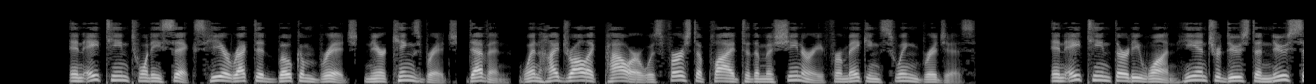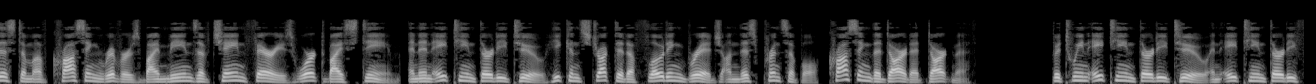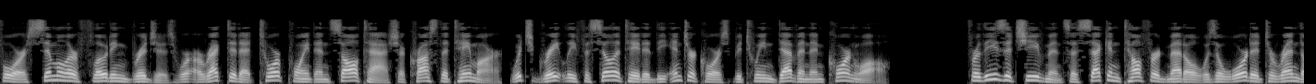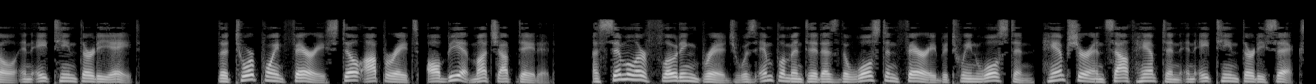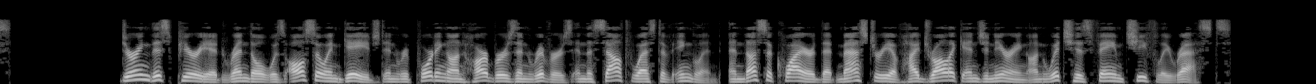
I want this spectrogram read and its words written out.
In 1826 he erected Bowcombe Bridge, near Kingsbridge, Devon, when hydraulic power was first applied to the machinery for making swing bridges. In 1831 he introduced a new system of crossing rivers by means of chain ferries worked by steam, and in 1832 he constructed a floating bridge on this principle, crossing the Dart at Dartmouth. Between 1832 and 1834 similar floating bridges were erected at Torpoint and Saltash across the Tamar, which greatly facilitated the intercourse between Devon and Cornwall. For these achievements a second Telford Medal was awarded to Rendel in 1838. The Torpoint ferry still operates, albeit much updated. A similar floating bridge was implemented as the Woolston Ferry between Woolston, Hampshire and Southampton in 1836. During this period Rendel was also engaged in reporting on harbours and rivers in the southwest of England, and thus acquired that mastery of hydraulic engineering on which his fame chiefly rests.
